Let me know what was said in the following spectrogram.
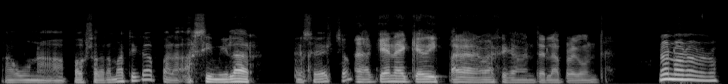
Hago una pausa dramática para asimilar ese hecho. ¿A quién hay que disparar? Básicamente la pregunta. No, no, no, no. no.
